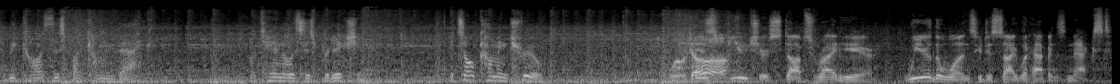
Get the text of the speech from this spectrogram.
Did we cause this by coming back? Or Tantalus' prediction? It's all coming true. Well, Duh. his future stops right here. We're the ones who decide what happens next.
